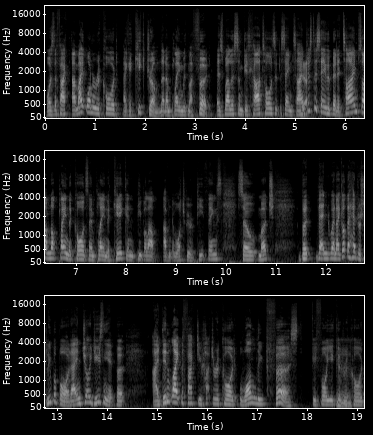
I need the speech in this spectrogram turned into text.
was the fact I might want to record like a kick drum that I'm playing with my foot as well as some guitar chords at the same time yeah. just to save a bit of time. So I'm not playing the chords, then playing the kick, and people aren't having to watch me repeat things so much. But then when I got the Headrush looper board, I enjoyed using it, but I didn't like the fact you had to record one loop first before you could mm. record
